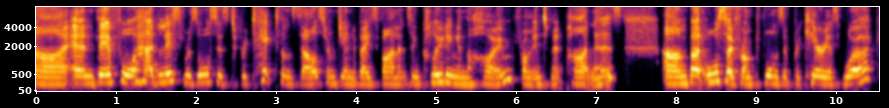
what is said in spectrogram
Uh, and therefore had less resources to protect themselves from gender based violence, including in the home from intimate partners, um, but also from forms of precarious work,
